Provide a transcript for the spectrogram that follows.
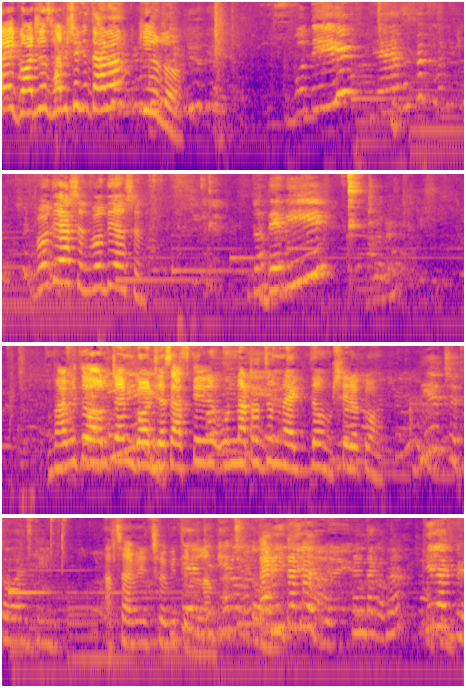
এই গর্জিয়াস ভাবি সে কিন্তু দাঁড়ান কি হলো? বৌদি আসেন বৌদি আসেন। দেবী। ভাবি তো অল টাইম গর্জিয়াস আজকে উন্নাটার জন্য একদম সেরকম। দিয়েছে তো আন্টি। আচ্ছা আমি ছবি তুললাম। কি লাগবে?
